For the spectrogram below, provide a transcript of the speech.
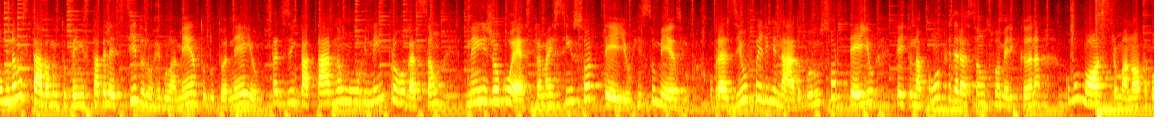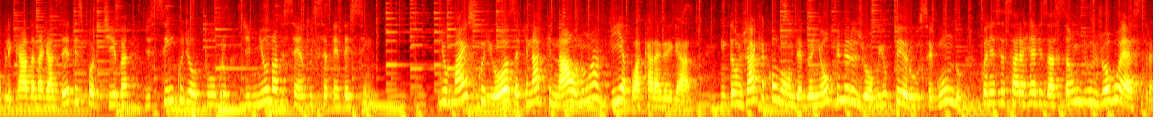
Como não estava muito bem estabelecido no regulamento do torneio, para desempatar não houve nem prorrogação nem jogo extra, mas sim sorteio, isso mesmo. O Brasil foi eliminado por um sorteio feito na Confederação Sul-Americana, como mostra uma nota publicada na Gazeta Esportiva de 5 de outubro de 1975. E o mais curioso é que na final não havia placar agregado. Então, já que a Colômbia ganhou o primeiro jogo e o Peru o segundo, foi necessária a realização de um jogo extra.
